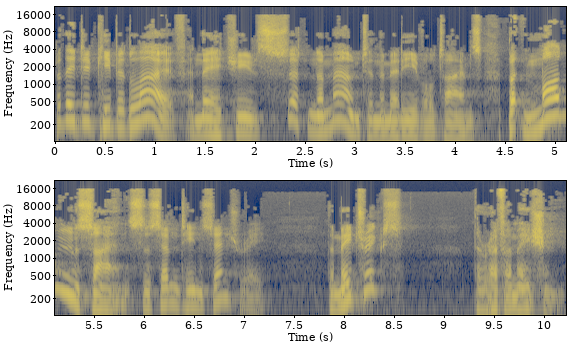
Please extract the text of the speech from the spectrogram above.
But they did keep it alive, and they achieved certain amount in the medieval times. But modern science, the 17th century, the matrix, the Reformation.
